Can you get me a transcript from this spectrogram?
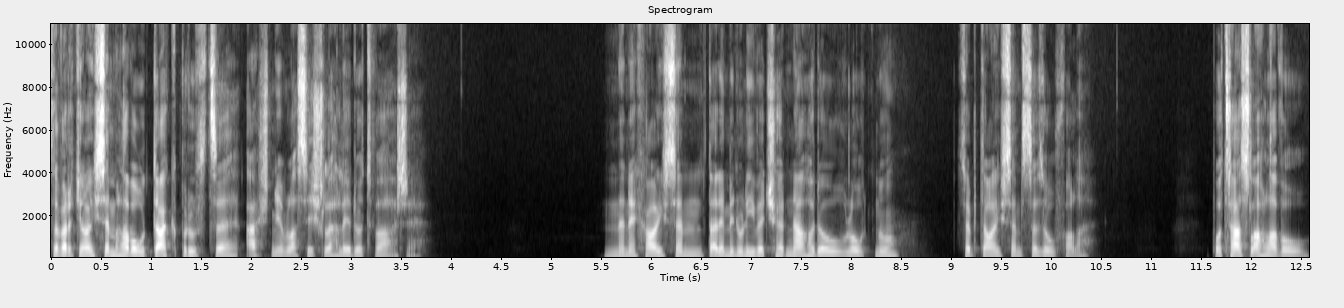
Zavrtěl jsem hlavou tak prudce, až mě vlasy šlehly do tváře. Nenechal jsem tady minulý večer náhodou loutnu? Zeptal jsem se zoufale. Potřásla hlavou.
